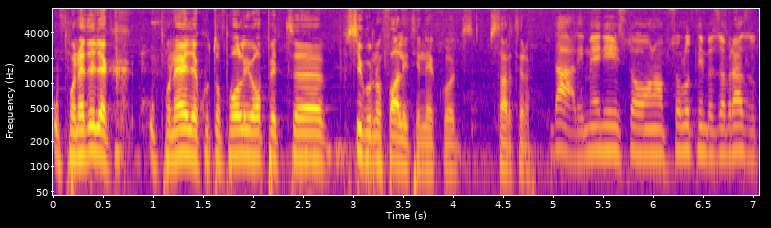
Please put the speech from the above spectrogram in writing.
u ponedeljak, u ponedeljak u Topoli opet e, sigurno faliti neko od startera. Da, ali meni je isto ono apsolutni bezobrazluk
